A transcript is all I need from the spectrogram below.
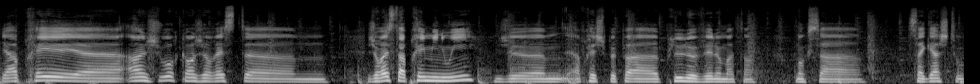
Et après un jour, quand je reste, je reste après minuit, je, après je peux pas plus lever le matin. Donc ça, ça gâche tout.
